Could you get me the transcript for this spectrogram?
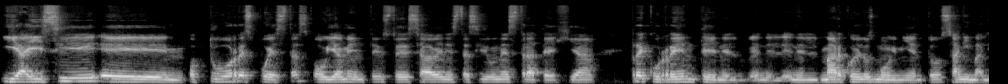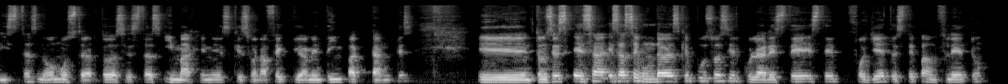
Y ahí sí eh, obtuvo respuestas. Obviamente, ustedes saben, esta ha sido una estrategia recurrente en el, en el, en el marco de los movimientos animalistas, ¿no? Mostrar todas estas imágenes que son afectivamente impactantes. Eh, entonces, esa, esa segunda vez que puso a circular este, este folleto, este panfleto,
